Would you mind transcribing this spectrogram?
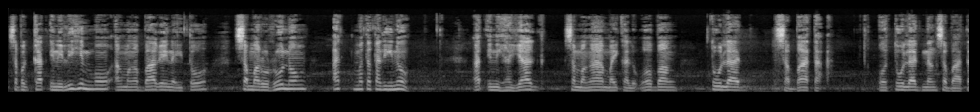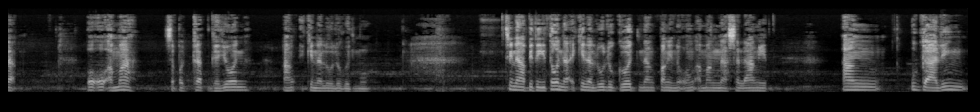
sapagkat inilihim mo ang mga bagay na ito sa marurunong at matatalino at inihayag sa mga may kaluobang tulad sa bata o tulad ng sa bata. Oo Ama, sapagkat gayon ang ikinalulugod mo. Sinabi dito na ikinalulugod ng Panginoong Amang nasa langit ang ugaling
